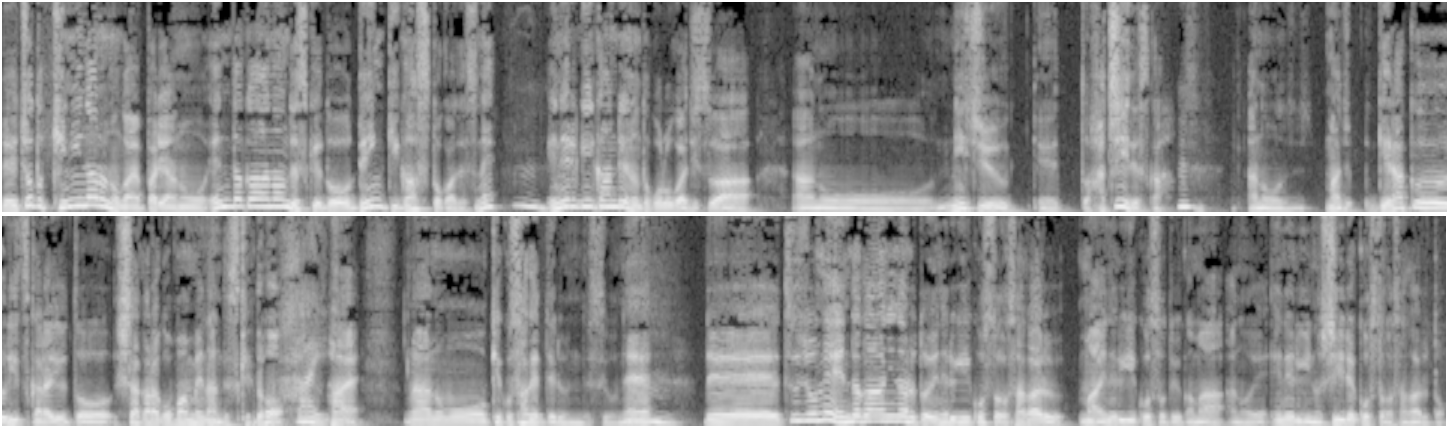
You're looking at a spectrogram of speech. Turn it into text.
で、ちょっと気になるのがやっぱりあの、円高なんですけど、電気ガスとかですね、うん、エネルギー関連のところが実は、あのー、20、えっと、8位ですか。うんあの、まあ、下落率から言うと、下から5番目なんですけど、はい。はい。あの、もう結構下げてるんですよね。うん、で、通常ね、円高になるとエネルギーコストが下がる。まあ、エネルギーコストというか、まあ、あの、エネルギーの仕入れコストが下がると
